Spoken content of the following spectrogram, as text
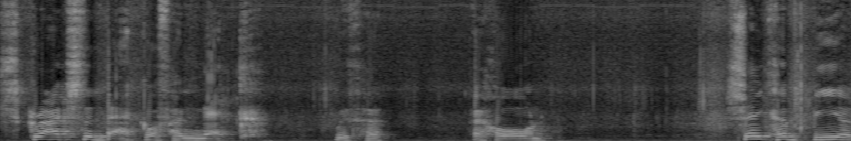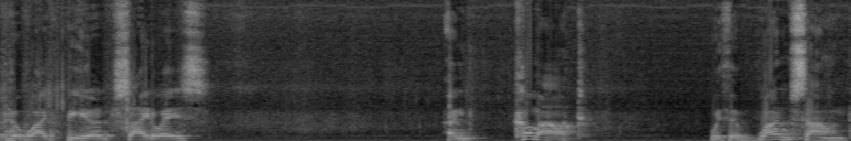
scratch the back of her neck with her, her horn, shake her beard, her white beard, sideways, and come out with the one sound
